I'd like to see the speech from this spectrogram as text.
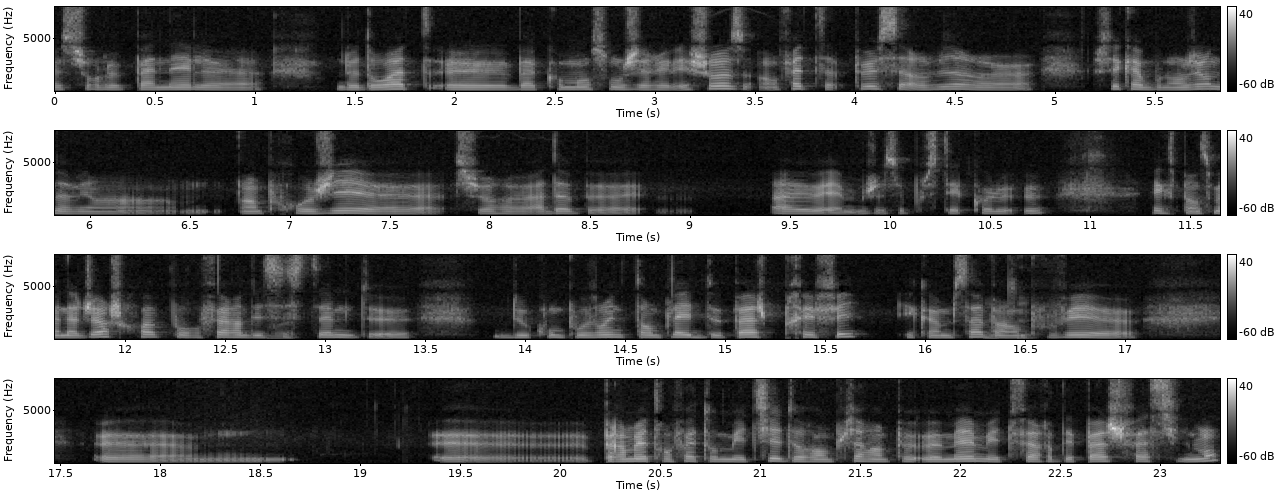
euh, sur le panel euh, de droite bah, comment sont gérées les choses, en fait, ça peut servir. je sais qu'à Boulanger, on avait un, un projet sur Adobe AEM, je sais plus c'était quoi le E, Experience Manager, je crois, pour faire des systèmes de, de composants et de templates de pages préfets, et comme ça, bah, on pouvait. permettre en fait aux métiers de remplir un peu eux-mêmes et de faire des pages facilement.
